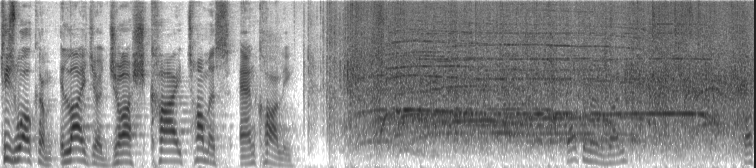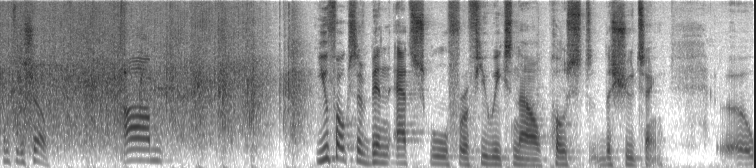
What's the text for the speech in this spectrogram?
Please welcome Elijah, Josh, Kai, Thomas, and Carly. Welcome, everybody. Welcome to the show. Um, you folks have been at school for a few weeks now post the shooting. Uh,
